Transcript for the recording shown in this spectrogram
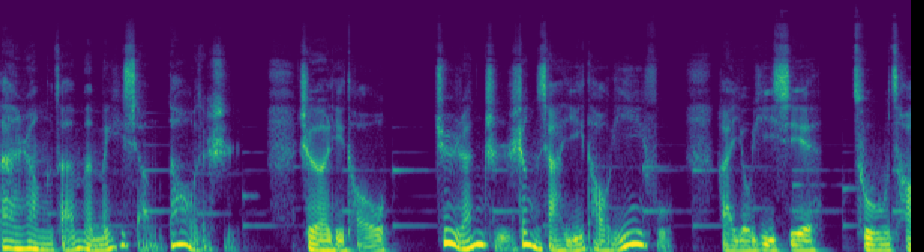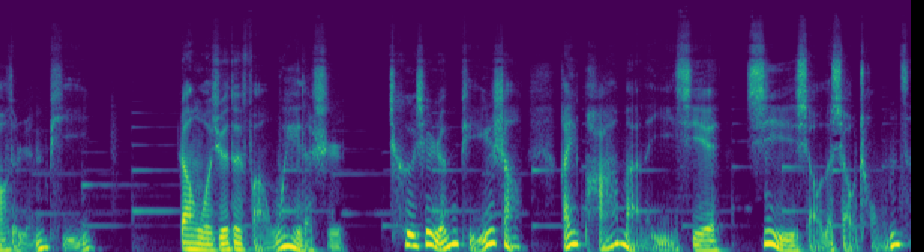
但让咱们没想到的是。这里头居然只剩下一套衣服，还有一些粗糙的人皮。让我觉得反胃的是，这些人皮上还爬满了一些细小的小虫子，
